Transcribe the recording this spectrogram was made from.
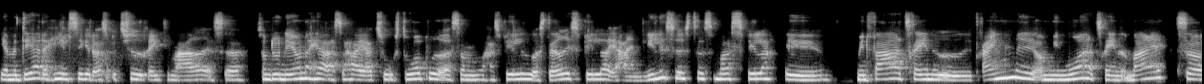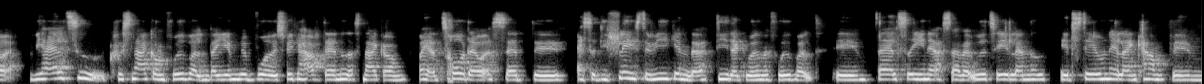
Jamen det har da helt sikkert også betydet rigtig meget. Altså, som du nævner her, så har jeg to storebrødre, som har spillet og stadig spiller. Jeg har en lille søster, som også spiller. Øh, min far har trænet drengene, og min mor har trænet mig. Så vi har altid kunne snakke om fodbolden derhjemme ved bordet, hvis vi ikke har haft andet at snakke om. Og jeg tror da også, at øh, altså de fleste weekender, de er der gået med fodbold. Øh, der er altid en af os, der har været ude til et eller andet, et stævne eller en kamp. Øh,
